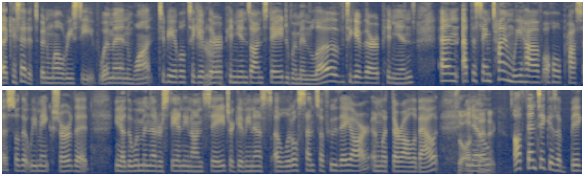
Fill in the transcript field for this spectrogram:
like I said, it's been well received. Women want to be able to give Sure. their opinions on stage. Women love to give their opinions, and at the same time, we have a whole process so that we make sure that you know the women that are standing on stage are giving us a little sense of who they are and what they're all about. So you know, authentic. is a big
